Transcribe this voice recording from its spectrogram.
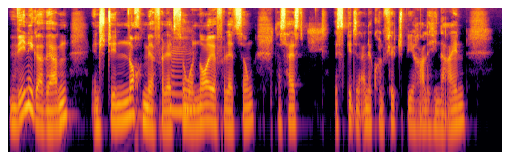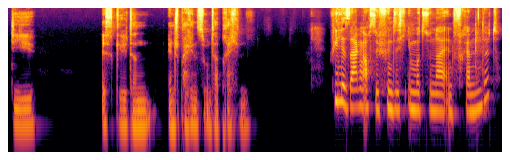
weniger werden, entstehen noch mehr Verletzungen mhm. und neue Verletzungen. Das heißt, es geht in eine Konfliktspirale hinein, die es gilt dann entsprechend zu unterbrechen. Viele sagen auch, sie fühlen sich emotional entfremdet.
